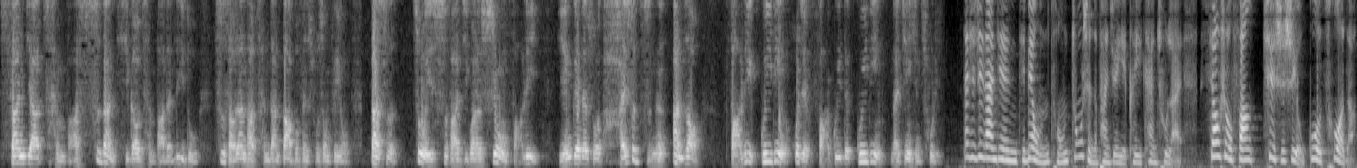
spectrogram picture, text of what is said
商家惩罚适当提高惩罚的力度，至少让他承担大部分诉讼费用。但是作为司法机关适用法律，严格的说，他还是只能按照法律规定或者法规的规定来进行处理。但是这个案件，即便我们从终审的判决也可以看出来，销售方确实是有过错的，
